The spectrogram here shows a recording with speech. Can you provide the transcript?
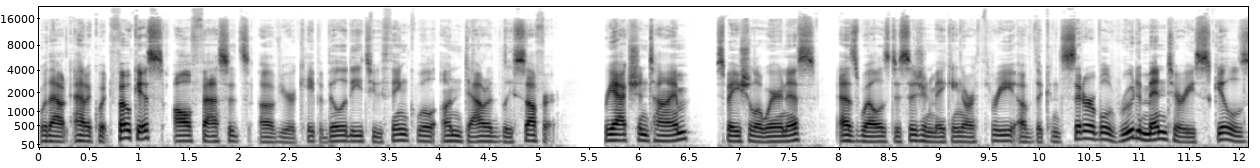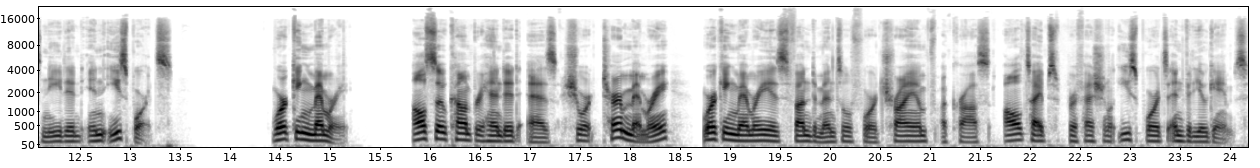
Without adequate focus, all facets of your capability to think will undoubtedly suffer. Reaction time, spatial awareness, as well as decision making are three of the considerable rudimentary skills needed in esports. Working memory. Also comprehended as short term memory, working memory is fundamental for triumph across all types of professional esports and video games.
